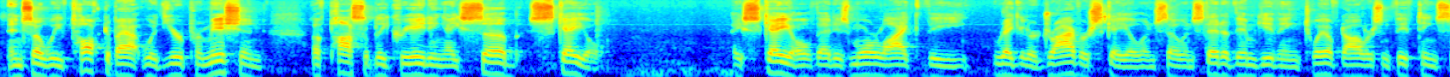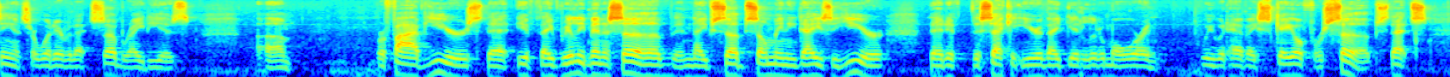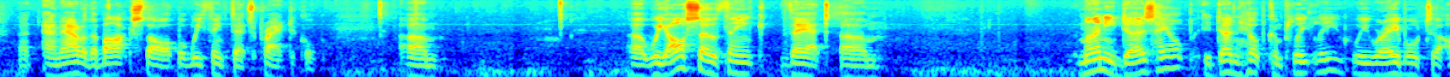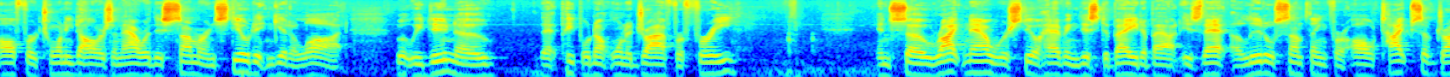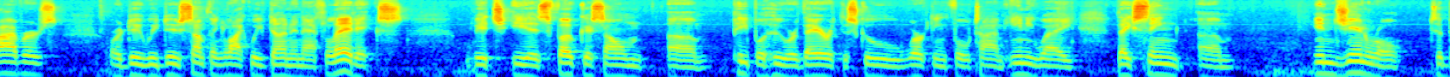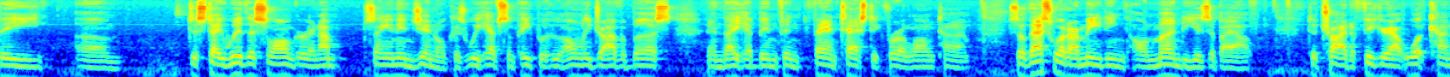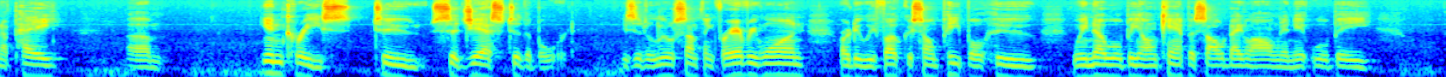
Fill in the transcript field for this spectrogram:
And so we've talked about, with your permission, of possibly creating a sub-scale, a scale that is more like the regular driver scale, and so instead of them giving twelve dollars and fifteen cents or whatever that sub rate is, um, for five years, that if they've really been a sub and they've subbed so many days a year, that if the second year they'd get a little more and we would have a scale for subs. That's an- an out-of-the-box thought, but we think that's practical. Um, uh, we also think that, um, money does help. It doesn't help completely. We were able to offer twenty dollars an hour this summer and still didn't get a lot. But we do know that people don't want to drive for free. And so right now, we're still having this debate about, is that a little something for all types of drivers? Or do we do something like we've done in athletics, which is focus on, um, people who are there at the school working full-time anyway? They seem, um, in general, to be, um, to stay with us longer, and I'm saying in general, because we have some people who only drive a bus, and they have been fantastic for a long time. So that's what our meeting on Monday is about, to try to figure out what kind of pay um, increase to suggest to the board. Is it a little something for everyone, or do we focus on people who we know will be on campus all day long, and it will be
